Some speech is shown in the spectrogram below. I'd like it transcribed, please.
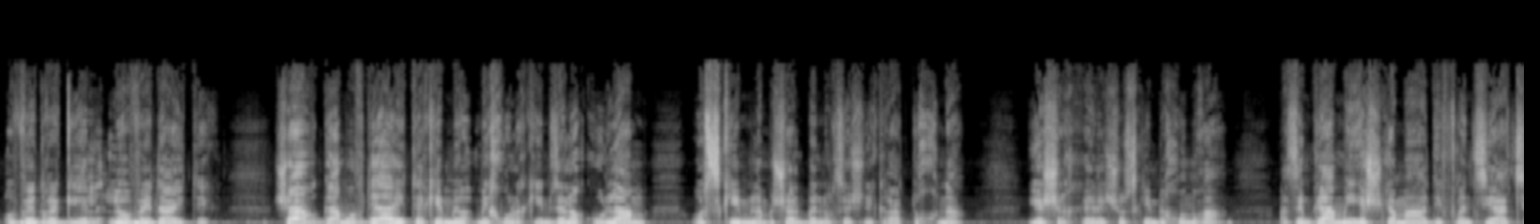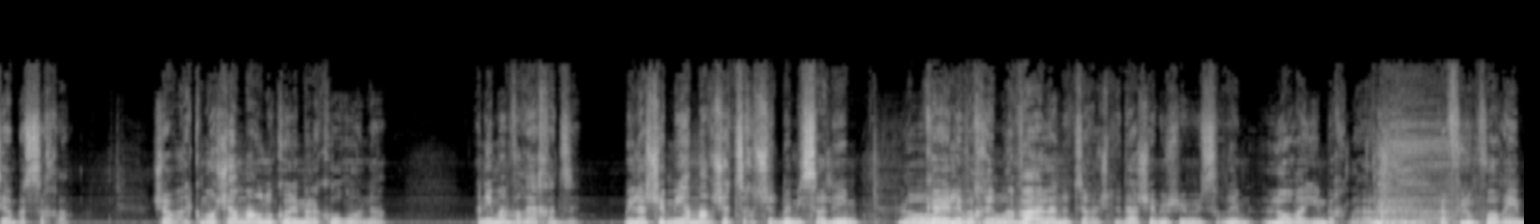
עובד רגיל לעובד הייטק. עכשיו, גם עובדי הייטק הם מחולקים, זה לא כולם עוסקים למשל בנושא שנקרא תוכנה. יש כאלה שעוסקים בחומרה. אז הם גם, יש כמה דיפרנציאציה בשכר. עכשיו, כמו שאמרנו קודם על הקורונה, אני מברך את זה. בגלל שמי אמר שצריך לשבת במשרדים לא, כאלה. ואחרים? אבל אני רוצה רק שתדע שהם יושבים במשרדים לא רעים בכלל, ואפילו מפוארים,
